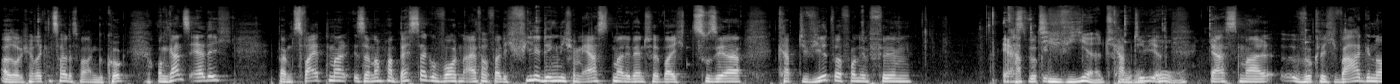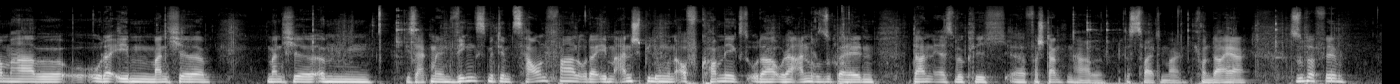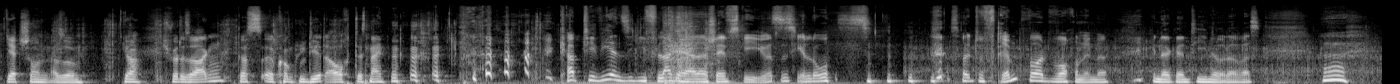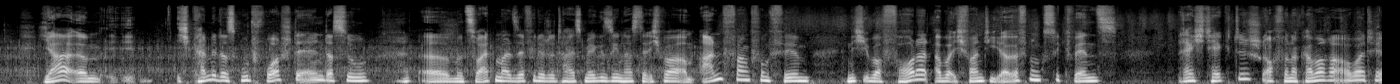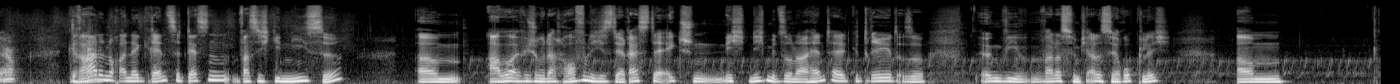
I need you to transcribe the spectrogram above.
also habe ich mir direkt ein zweites Mal angeguckt. Und ganz ehrlich, beim zweiten Mal ist er nochmal besser geworden, einfach weil ich viele Dinge, die ich beim ersten Mal eventuell, weil ich zu sehr kaptiviert war von dem Film, erst kaptiviert. wirklich kaptiviert. Oh. Erstmal wirklich wahrgenommen habe oder eben manche, manche ähm, wie sagt man Winks mit dem Zaunpfahl oder eben Anspielungen auf Comics oder, oder andere Superhelden dann erst wirklich äh, verstanden habe, das zweite Mal. Von daher, super Film, jetzt schon. Also, ja, ich würde sagen, das äh, konkludiert auch das, nein. Kaptivieren Sie die Flagge, Herr Laschewski. Was ist hier los? ist heute Fremdwortwochen in der, in der Kantine oder was? Ja, ähm, ich kann mir das gut vorstellen, dass du äh, beim zweiten Mal sehr viele Details mehr gesehen hast, denn ich war am Anfang vom Film nicht überfordert, aber ich fand die Eröffnungssequenz recht hektisch, auch von der Kameraarbeit her. Ja. Gerade noch an der Grenze dessen, was ich genieße. Ähm, aber ich habe schon gedacht, hoffentlich ist der Rest der Action nicht, nicht mit so einer Handheld gedreht. Also irgendwie war das für mich alles sehr rucklig. Ähm,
